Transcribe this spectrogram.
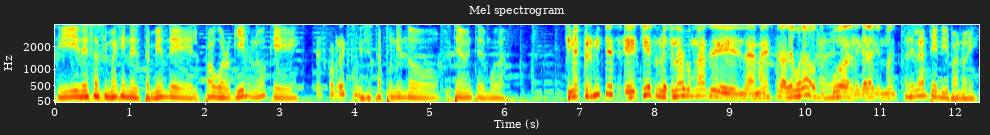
Sí, de esas imágenes también del Power Gear, ¿no? Que, Es correcto. que se está poniendo últimamente de moda. Si me permites, eh, ¿quieres mencionar algo más de la maestra Débora o te puedo agregar alguien más? Adelante, Nirvana.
